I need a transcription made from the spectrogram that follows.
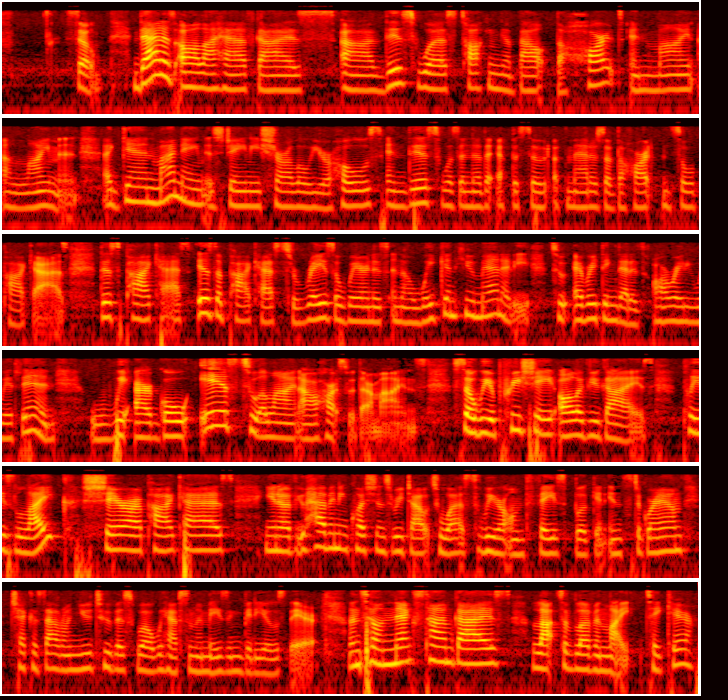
So, that is all I have, guys uh, this was talking about the heart and mind alignment. Again, my name is Janie Charlo, your host, and this was another episode of Matters of the Heart and Soul podcast. This podcast is a podcast to raise awareness and awaken humanity to everything that is already within. We, our goal is to align our hearts with our minds. So we appreciate all of you guys. Please like, share our podcast you know, if you have any questions, reach out to us. We are on Facebook and Instagram. Check us out on YouTube as well. We have some amazing videos there. Until next time, guys, lots of love and light. Take care.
